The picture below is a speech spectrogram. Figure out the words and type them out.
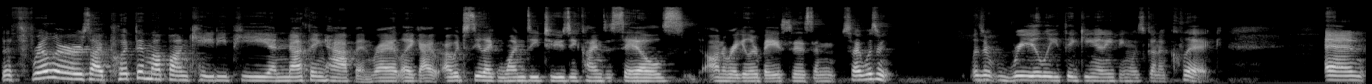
the thrillers I put them up on KDP and nothing happened. Right, like I, I would see like onesie twosie kinds of sales on a regular basis, and so I wasn't wasn't really thinking anything was going to click. And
